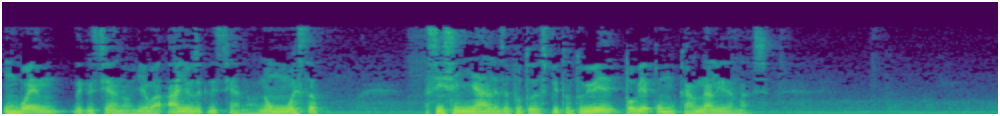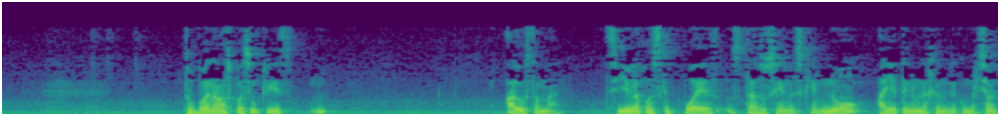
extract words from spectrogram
un buen de cristiano, lleva años de cristiano, no muestra así señales de fruto de espíritu, tu vive todavía como carnal y demás. Tú nada más puedes Cristo algo está mal. Si una cosa que puede estar sucediendo es que no haya tenido una genuina conversión.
